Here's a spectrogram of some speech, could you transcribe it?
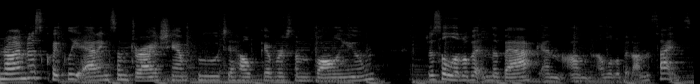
So now I'm just quickly adding some dry shampoo to help give her some volume. Just a little bit in the back and um, a little bit on the sides.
